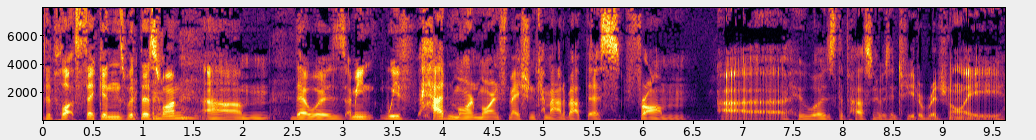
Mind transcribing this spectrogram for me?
The plot thickens with this one. Um, there was, I mean, we've had more and more information come out about this from uh, who was the person who was interviewed originally.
